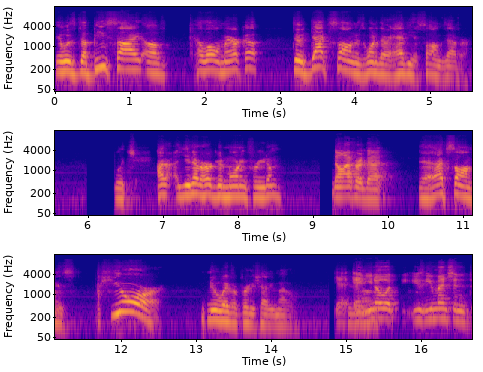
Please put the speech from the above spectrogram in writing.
it was the B side of "Hello America." Dude, that song is one of their heaviest songs ever. Which I you never heard "Good Morning Freedom"? No, I've heard that. Yeah, that song is pure new wave of British heavy metal. Yeah, Yeah. and you know what? You, you mentioned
